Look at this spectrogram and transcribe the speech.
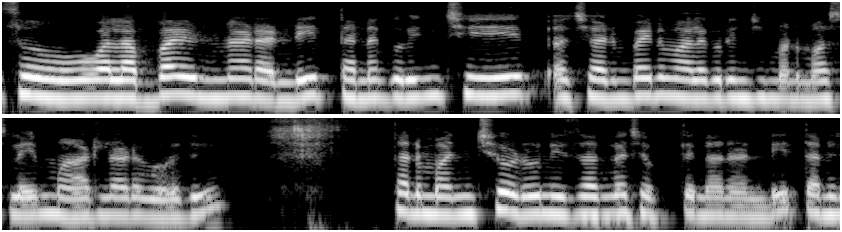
సో వాళ్ళ అబ్బాయి ఉన్నాడండి. తన గురించి చనిపోయిన వాళ్ళ గురించి మనం అసలు ఏం మాట్లాడకూడదు. తను మంచోడు నిజంగా చెప్తున్నానండి. తను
